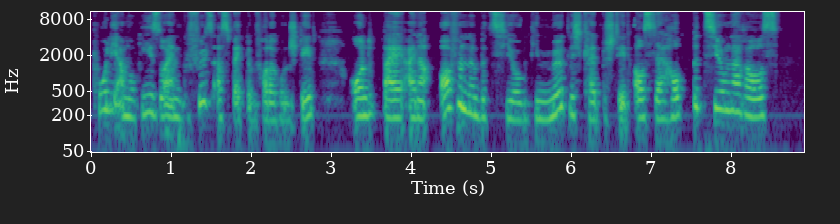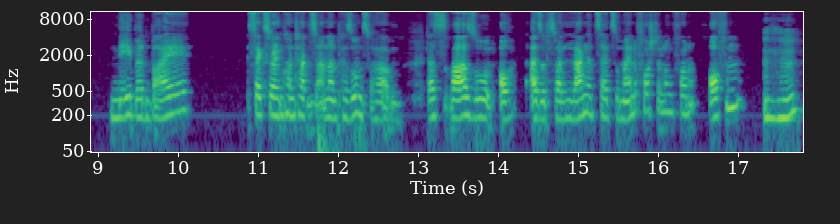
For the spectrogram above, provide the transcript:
Polyamorie so ein Gefühlsaspekt im Vordergrund steht und bei einer offenen Beziehung die Möglichkeit besteht, aus der Hauptbeziehung heraus nebenbei sexuellen Kontakt zu anderen Personen zu haben. Das war so auch, also das war lange Zeit so meine Vorstellung von offen. Mhm.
